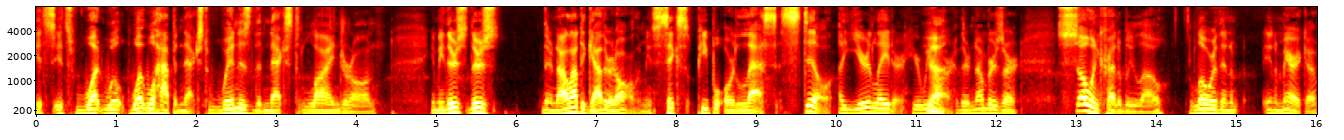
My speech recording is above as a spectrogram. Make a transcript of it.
it's it's what will what will happen next? When is the next line drawn? I mean there's there's they're not allowed to gather at all. I mean six people or less still a year later here we Yeah. are. Their numbers are so incredibly low lower than in america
